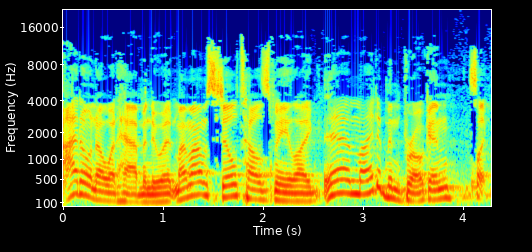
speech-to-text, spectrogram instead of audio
I don't know what happened to it. My mom still tells me, like, yeah, it might have been broken. It's like.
